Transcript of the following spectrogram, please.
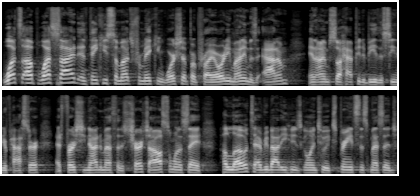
What's up, Westside? And thank you so much for making worship a priority. My name is Adam, and I'm so happy to be the senior pastor at First United Methodist Church. I also want to say hello to everybody who's going to experience this message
